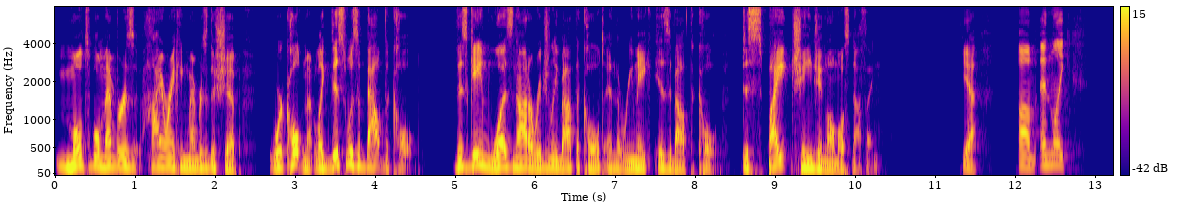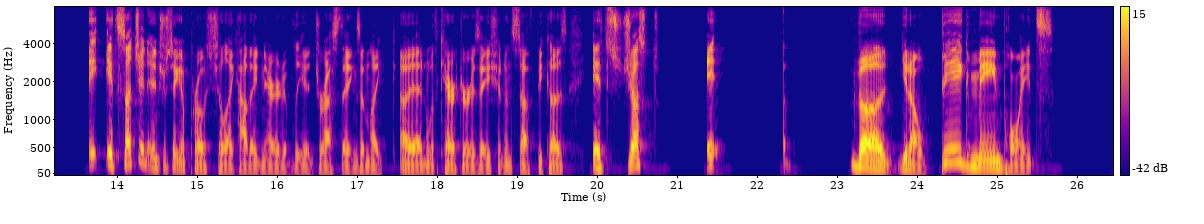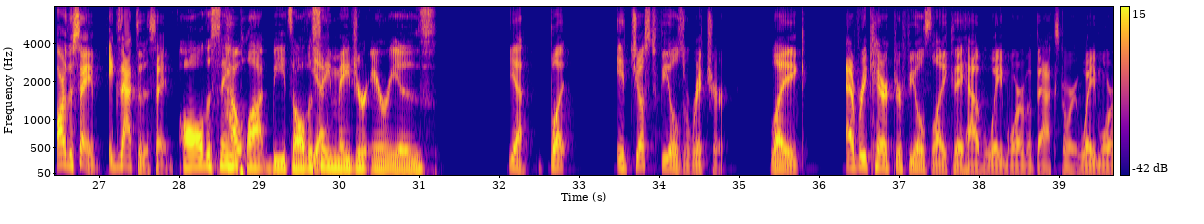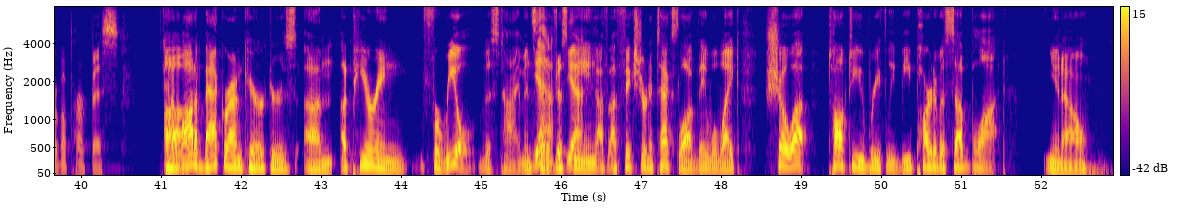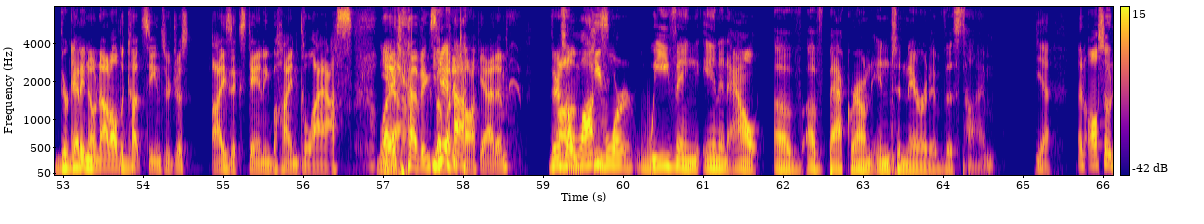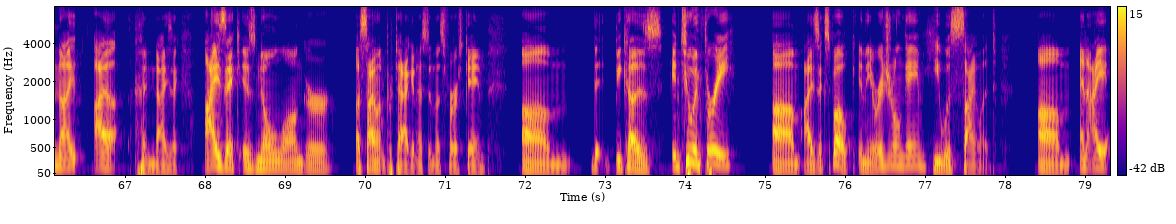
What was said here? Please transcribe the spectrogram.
multiple members high ranking members of the ship were cult members like this was about the cult. This game was not originally about the cult and the remake is about the cult despite changing almost nothing. Yeah. Um and like it, it's such an interesting approach to like how they narratively address things and like uh, and with characterization and stuff because it's just it the you know big main points are the same, exactly the same. All the same How- plot beats, all the Yeah. same major areas. Yeah, but it just feels richer. Like every character feels like they have way more of a backstory, way more of a purpose. And a lot Um, of background characters um, appearing for real this time instead Yeah, of just yeah. being a, a fixture in a text log. They will like show up, talk to you briefly, be part of a subplot. You know, they're And, getting you know, not all the cutscenes are just Isaac standing behind glass, like Yeah. having somebody talk at him. There's a um, lot more weaving in and out of of background into narrative this time. Yeah, and also, Ni- I, Isaac Isaac is no longer a silent protagonist in this first game, um, th- because in two and three, um, Isaac spoke. In the original game, he was silent, um, and I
